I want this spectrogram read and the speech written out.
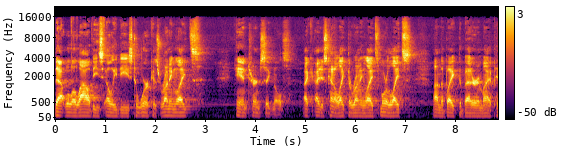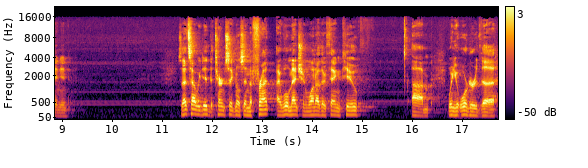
that will allow these LEDs to work as running lights and turn signals. I, I just kind of like the running lights. More lights on the bike, the better in my opinion. So that's how we did the turn signals in the front. I will mention one other thing too. Um, when you order the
